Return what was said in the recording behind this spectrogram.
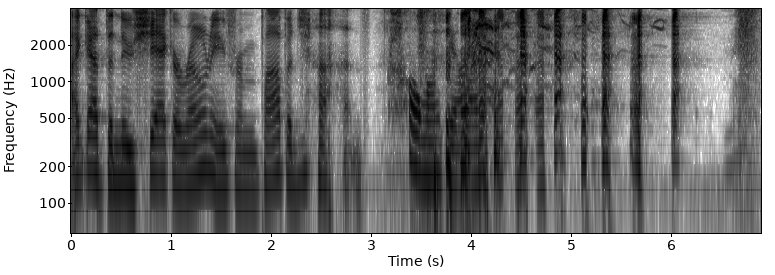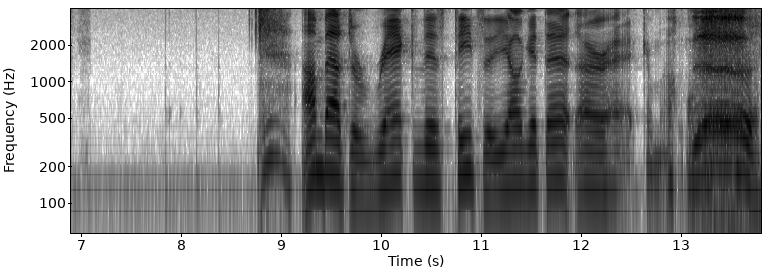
I got the new Shaq-a-Roni from Papa John's. oh my god! I'm about to wreck this pizza. Y'all get that? All right, come on. Ugh.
